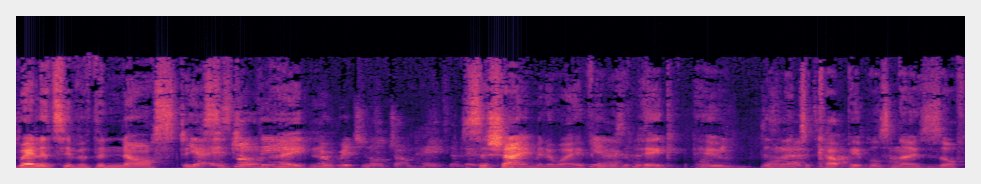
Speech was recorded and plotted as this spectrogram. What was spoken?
relative of the nasty Yeah, Sir it's John not the Heydon. original John Heydon. It's a shame in a way if he was a pig who wanted to cut people's noses off.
